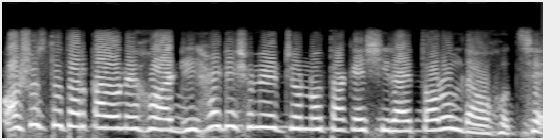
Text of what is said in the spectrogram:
অসুস্থতার কারণে হওয়া ডিহাইড্রেশনের জন্য তাকে শিরায় তরল দেওয়া হচ্ছে।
